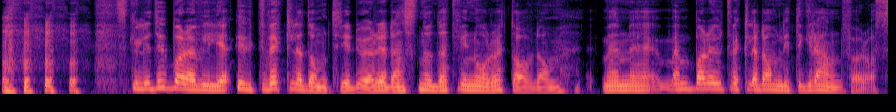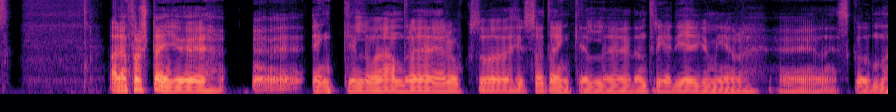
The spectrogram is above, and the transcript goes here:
Skulle du bara vilja utveckla de tre? Du har redan snuddat vid några av dem. Men, eh, men bara utveckla dem lite grann för oss. Ja, den första är ju Eh, enkel och den andra är också hyfsat enkel. Eh, den tredje är ju mer eh, skum.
